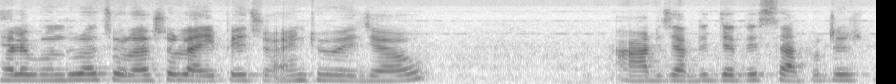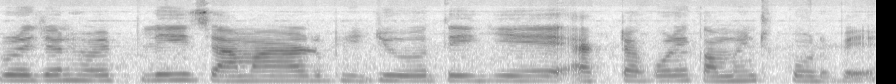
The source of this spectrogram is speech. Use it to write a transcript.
হ্যালো বন্ধুরা চলে আসো লাইভে জয়েন্ট হয়ে যাও। আর যাদের যাদের সাপোর্টের প্রয়োজন হবে প্লিজ আমার ভিডিওতে গিয়ে একটা করে কমেন্ট করবে।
